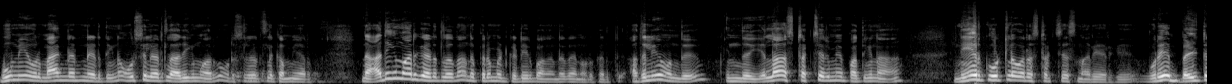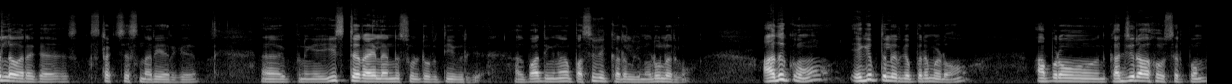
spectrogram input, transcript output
பூமியை ஒரு மேக்னெட்னு எடுத்திங்கன்னா ஒரு சில இடத்துல அதிகமாக இருக்கும் ஒரு சில இடத்துல கம்மியாக இருக்கும். இந்த அதிகமாக இருக்க இடத்துல தான் அந்த பிரமிட் கட்டியிருப்பாங்கன்றது என்னோட கருத்து. அதுலேயும் வந்து இந்த எல்லா ஸ்ட்ரக்சருமே பார்த்தீங்கன்னா நேர்கோட்டில் வர ஸ்ட்ரக்சர்ஸ் நிறைய இருக்குது ஒரே பெல்ட்டில் வர ஸ்ட்ரக்சர்ஸ் நிறைய இருக்குது இப்போ நீங்கள் ஈஸ்டர் ஐலாண்டுன்னு சொல்லிட்டு ஒரு தீவு இருக்குது அது பார்த்தீங்கன்னா பசிபிக் கடலுக்கு நடுவில் இருக்கும். அதுக்கும் எகிப்தில் இருக்க பிரமிடும் அப்புறம் கஜுராஹோ சிற்பம்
